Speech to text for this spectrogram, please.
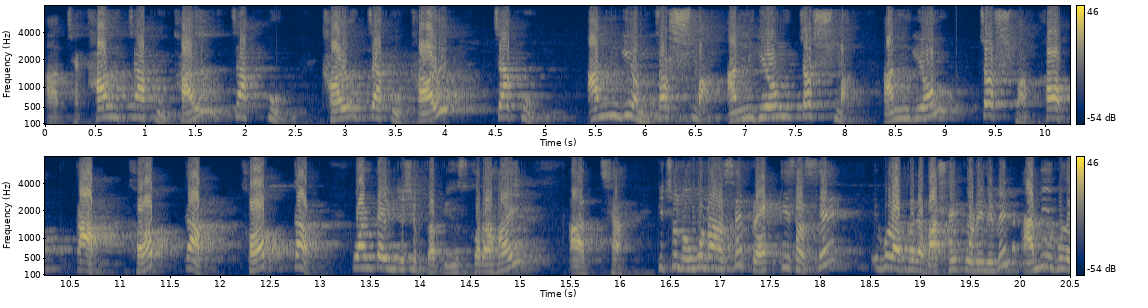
আচ্ছা খাল চাকু খাল চাকু খাল চাকু খাল চাকু আনগিয়ং চশমা আনগিয়ং চশমা আনগিয়ং চশমা, খপ, কাপ খপ কাপ খপ, কাপ ওয়ান টাইম যেসব কাপ ইউজ করা হয়। আচ্ছা কিছু নমুনা আছে প্র্যাকটিস আছে, এগুলো আপনারা বাসায় করে নেবেন। আমি এগুলো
